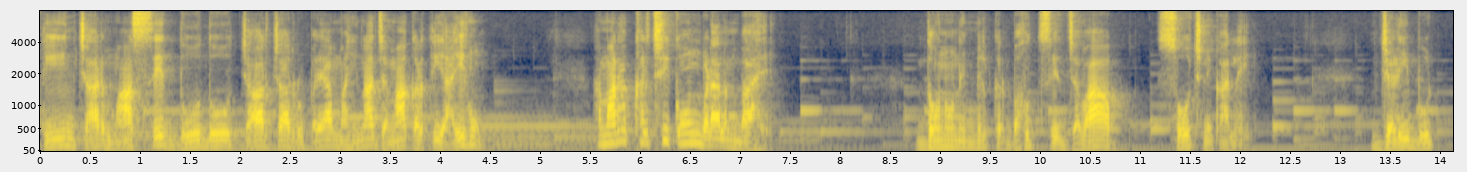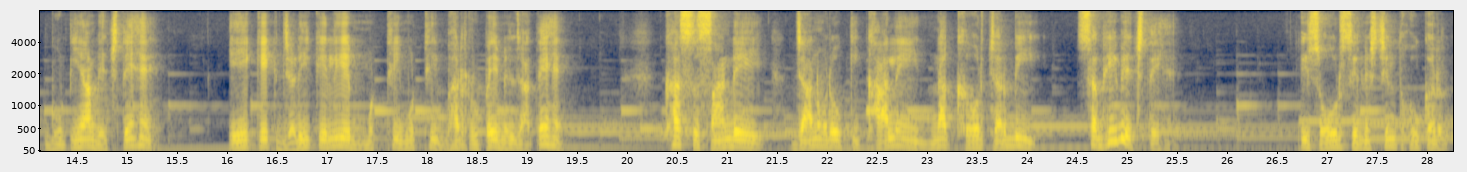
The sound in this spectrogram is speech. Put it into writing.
तीन चार मास से दो दो चार चार रुपया महीना जमा करती आई हूँ। हमारा खर्च ही कौन बड़ा लंबा है? दोनों ने मिलकर बहुत से जवाब, सोच निकाले। जड़ी बूट, बूटियाँ बेचते हैं। एक एक जड़ी के लिए मुट्ठी मुट्ठी भर रुपए मिल जाते हैं। खस सांडे, जानवरों की खालें, नख और चर्बी सभी बेचते हैं। इस ओर से निश्चिंत होकर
